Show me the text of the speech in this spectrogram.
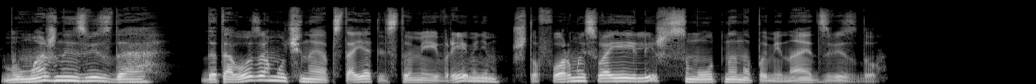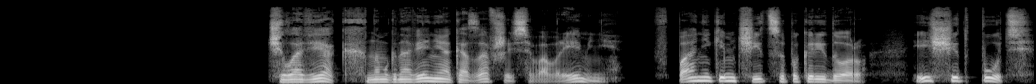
Бумажная звезда, до того замученная обстоятельствами и временем, что формой своей лишь смутно напоминает звезду. Человек, на мгновение оказавшийся во времени, в панике мчится по коридору, ищет путь,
